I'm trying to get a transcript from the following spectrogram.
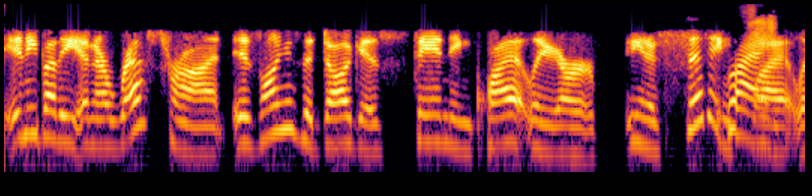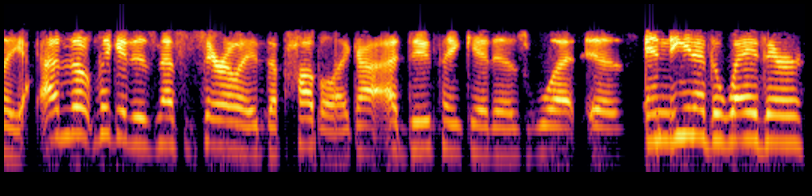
anybody in a restaurant, as long as the dog is standing quietly or you know sitting Right. quietly, I don't think it is necessarily the public. I, I do think it is what is, and you know the way they're,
